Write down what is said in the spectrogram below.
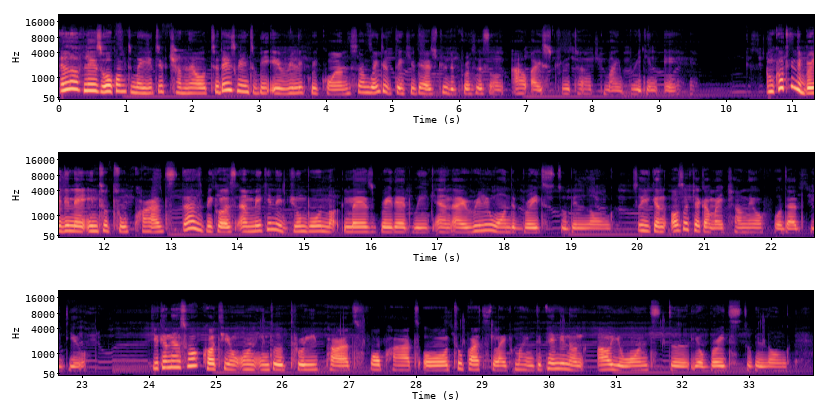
hello please. Welcome to my youtube channel. Today is going to be a really quick one so i'm going to take you guys through the process on how i straight out my braiding hair i'm cutting the braiding hair into two parts. That's because i'm making a jumbo knotless braided wig and i really want the braids to be long. So you can also check out my channel for that video you can as well cut your own into three parts, four parts or two parts like mine depending on how you want the, your braids to be long.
